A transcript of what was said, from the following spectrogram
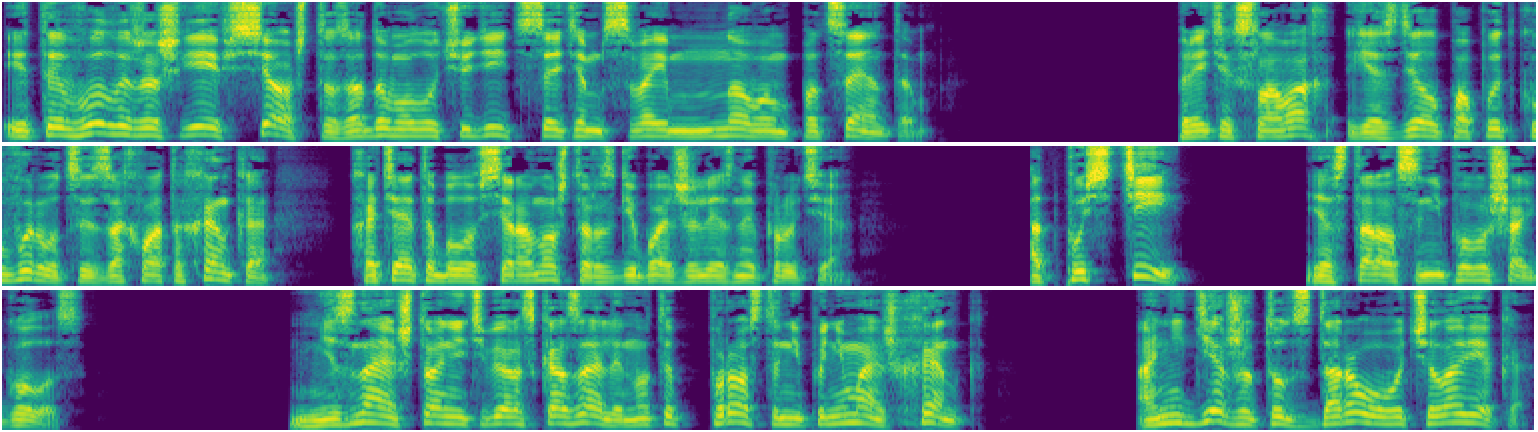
и ты выложишь ей все, что задумал учудить с этим своим новым пациентом». При этих словах я сделал попытку вырваться из захвата Хэнка, хотя это было все равно, что разгибать железные прутья. «Отпусти!» Я старался не повышать голос. «Не знаю, что они тебе рассказали, но ты просто не понимаешь, Хэнк. Они держат тут здорового человека.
